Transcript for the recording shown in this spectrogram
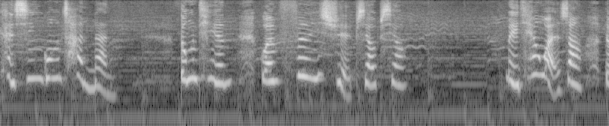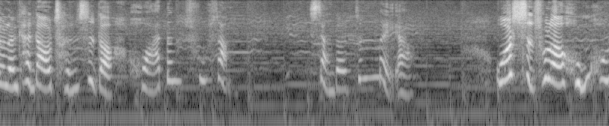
看星光灿烂，冬天观飞雪飘飘。每天晚上都能看到城市的华灯初上，想的真美啊！我使出了洪荒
